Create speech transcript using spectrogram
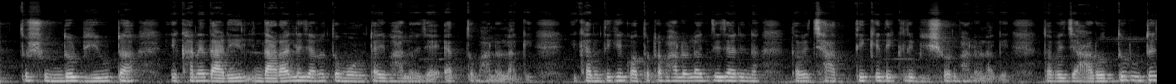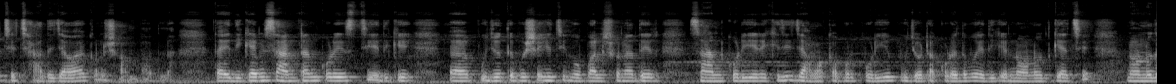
এত সুন্দর ভিউটা। এখানে দাঁড়িয়ে, দাঁড়ালে যেন তো মনটাই ভালো হয়ে যায়, এত ভালো লাগে। এখান থেকে কতটা ভালো লাগছে জানি না, তবে ছাদ থেকে দেখলে ভীষণ ভালো লাগে। তবে যা রোদ্দুর উঠেছে, ছাদে যাওয়া এখন সম্ভব না। তাই এদিকে আমি স্নান টান করে এসেছি, এদিকে পুজোতে বসে গেছি, গোপাল সোনাদের স্নান করিয়ে রেখেছি জামা কাপড় পরিয়ে পুজোটা করে দেবো। এদিকে ননদ গেছে ননদ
